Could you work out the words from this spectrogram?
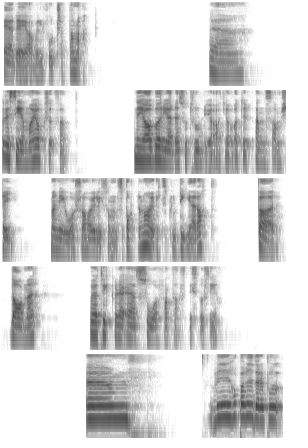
är det jag vill fortsätta med. Eh, och det ser man ju också för att när jag började så trodde jag att jag var typ ensam tjej. Men i år så har ju liksom sporten har ju exploderat för damer. Och jag tycker det är så fantastiskt att se. Um, vi hoppar vidare på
